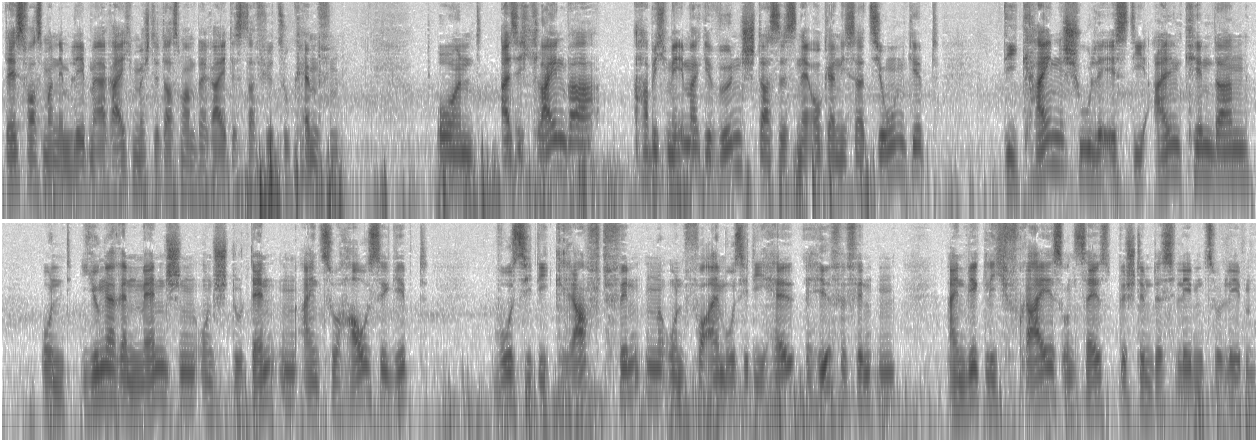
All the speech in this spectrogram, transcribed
das, was man im Leben erreichen möchte, dass man bereit ist, dafür zu kämpfen. Und als ich klein war, habe ich mir immer gewünscht, dass es eine Organisation gibt, die keine Schule ist, die allen Kindern und jüngeren Menschen und Studenten ein Zuhause gibt, wo sie die Kraft finden und vor allem, wo sie die Hel Hilfe finden, ein wirklich freies und selbstbestimmtes Leben zu leben.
